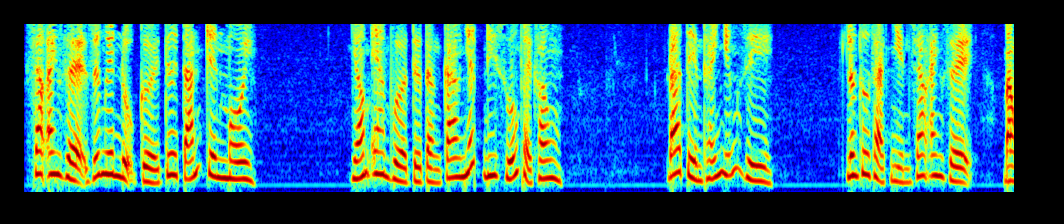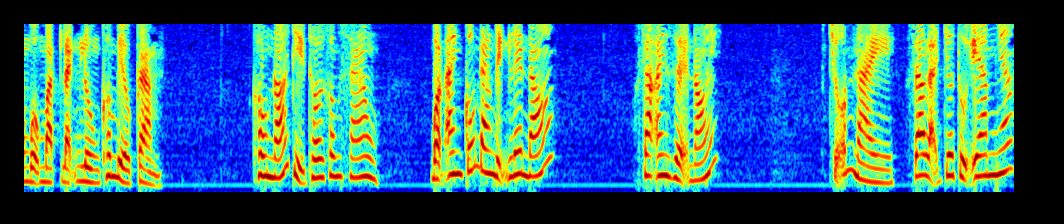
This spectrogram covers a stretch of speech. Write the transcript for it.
Sao anh duệ giữ nguyên nụ cười tươi tắn trên môi. Nhóm em vừa từ tầng cao nhất đi xuống phải không? Đã tìm thấy những gì? Lâm thu thạch nhìn sang anh duệ bằng bộ mặt lạnh lùng không biểu cảm. Không nói thì thôi không sao. Bọn anh cũng đang định lên đó. Giang anh duệ nói. Chỗ này, giao lại cho tụi em nhé.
